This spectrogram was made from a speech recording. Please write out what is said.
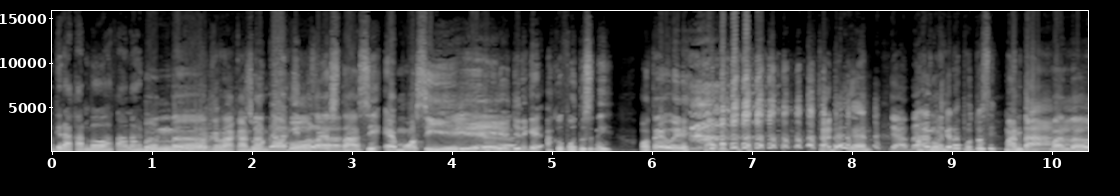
Gerakan bawah tanah dulu. Bener. Oh, gerakan Sudah tanpa bola. investasi emosi. Iya. Jadi kayak aku putus nih. OTW. Cadangan. Cadangan. Aku kira putus sih. Mantap. Mantap.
